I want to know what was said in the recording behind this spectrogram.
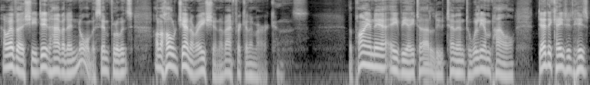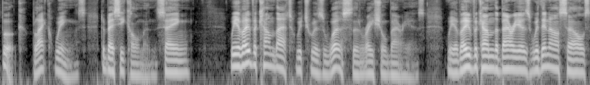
However, she did have an enormous influence on a whole generation of African Americans. The pioneer aviator, Lieutenant William Powell, dedicated his book, Black Wings, to Bessie Coleman, saying, We have overcome that which was worse than racial barriers. We have overcome the barriers within ourselves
